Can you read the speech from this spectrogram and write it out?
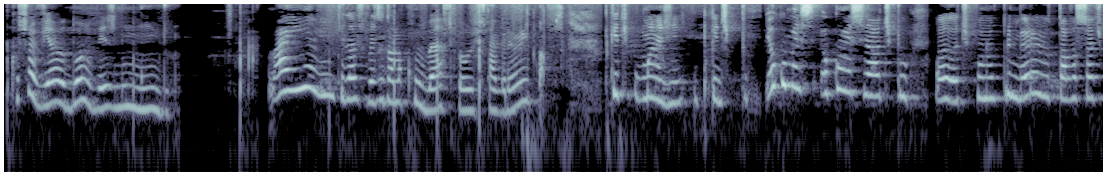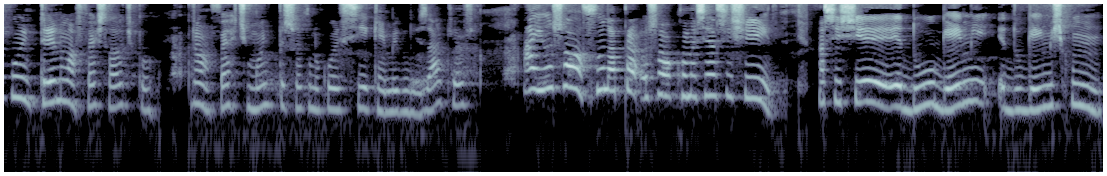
Porque eu só vi ela duas vezes no mundo. Aí a gente às vezes dá uma conversa pelo Instagram e tal. Porque, tipo, mano, a gente. Porque, tipo, eu comecei, eu conheci ela, tipo, eu, tipo, no primeiro eu tava só, tipo, eu entrei numa festa lá, tipo, pra uma festa, um monte de pessoa que eu não conhecia, que é amigo do Isaac. Eu, aí eu só fui lá pra. Eu só comecei a assistir. Assistir Edu Game, Edu Games com,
